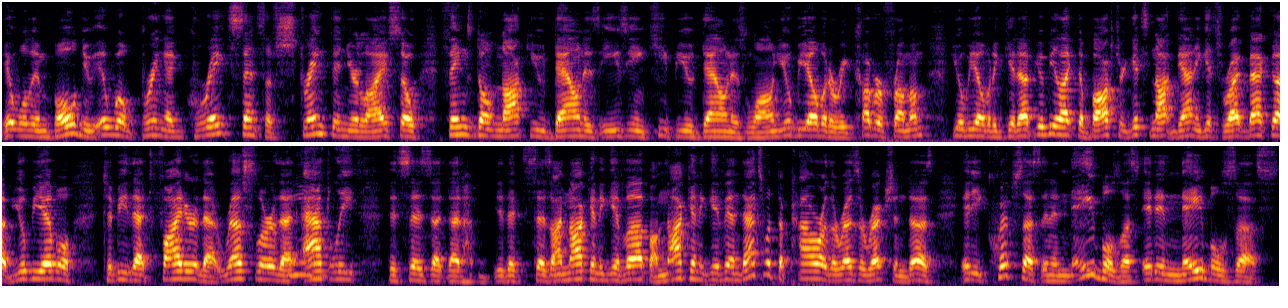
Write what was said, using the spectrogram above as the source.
It will embolden you. It will bring a great sense of strength in your life so things don't knock you down as easy and keep you down as long. You'll be able to recover from them. You'll be able to get up. You'll be like the boxer, gets knocked down, he gets right back up. You'll be able to be that fighter, that wrestler, that yes. athlete that says that, that that says I'm not going to give up, I'm not going to give in. That's what the power of the resurrection does. It equips us and enables us. It enables us.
